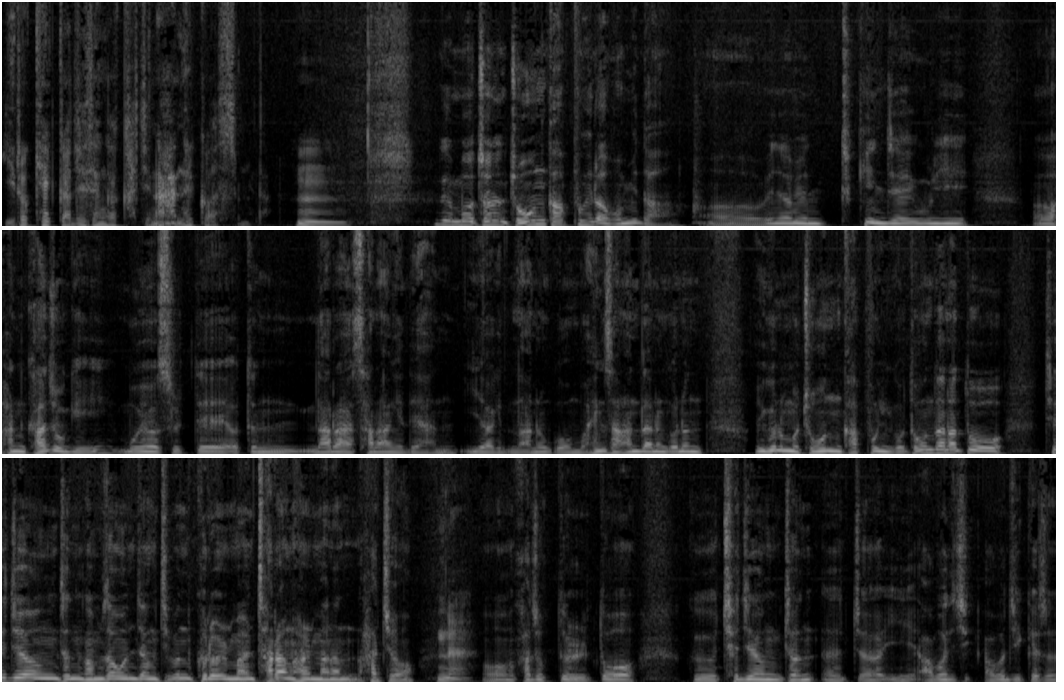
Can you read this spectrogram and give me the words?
이렇게까지 생각하지는 않을 것 같습니다. 음. 근데 뭐 저는 좋은 가풍이라고 봅니다. 어, 왜냐하면 특히 이제 우리 어, 한 가족이 모였을 때 어떤 나라 사랑에 대한 이야기도 나누고 뭐 행사한다는 거는 이거는 뭐 좋은 가풍이고 더군다나 또 최재형 전 감사원장 집은 그럴 만 자랑할 만한 하죠. 네. 어, 가족들 또 그 최재형 전, 어, 저, 이 아버지, 아버지께서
